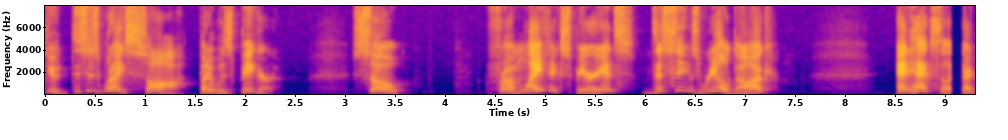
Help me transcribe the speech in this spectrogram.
Dude, this is what I saw, but it was bigger. So from life experience, this thing's real, dog. And Hex, like I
